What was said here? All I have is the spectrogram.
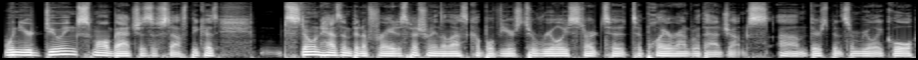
when you're doing small batches of stuff, because Stone hasn't been afraid, especially in the last couple of years, to really start to to play around with adjuncts. Um, there's been some really cool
